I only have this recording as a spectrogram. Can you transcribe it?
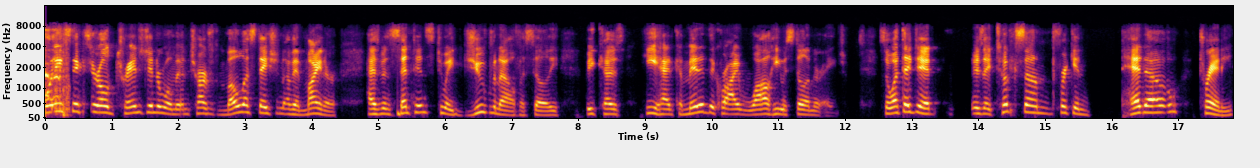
26 year old transgender woman charged with molestation of a minor has been sentenced to a juvenile facility because he had committed the crime while he was still underage. So, what they did is they took some freaking pedo tranny.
